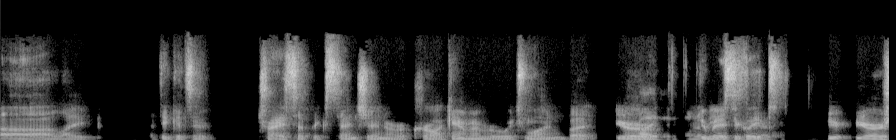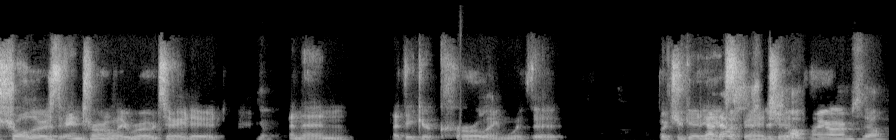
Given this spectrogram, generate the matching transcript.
uh, like I think it's a tricep extension or a curl. I can't remember which one, but you're you're basically your, your shoulders internally rotated, Yep. and then I think you're curling with it, but you're getting Yeah, that was just expansion. off my arms though.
